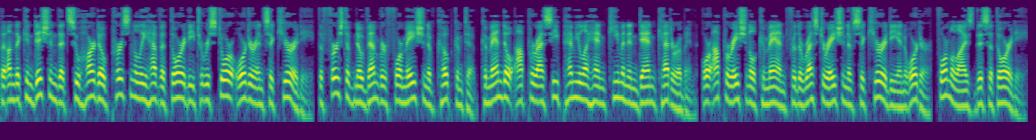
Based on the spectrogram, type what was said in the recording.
but on the condition that Suharto personally have authority to restore order and security. The 1st of November formation of Kopkamtib Komando Operasi Pemulihan Keamanan dan Ketertiban, or Operational Command for the Restoration of Security and Order, formalized this authority.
